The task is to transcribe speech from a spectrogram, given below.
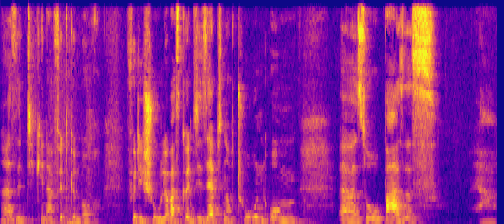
ne, sind die Kinder fit genug für die Schule? Was können sie selbst noch tun, um äh, so Basis, ja,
